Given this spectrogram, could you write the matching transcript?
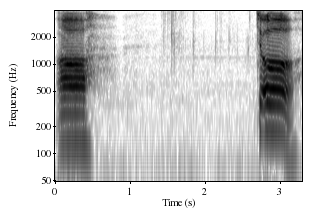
어... 저...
